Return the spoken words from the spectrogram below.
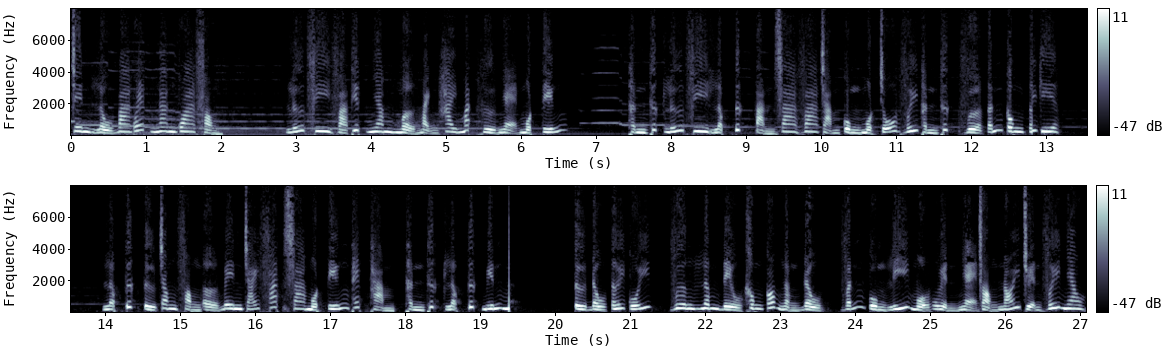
trên lầu ba quét ngang qua phòng. Lữ Phi và Thiết Nham mở mạnh hai mắt hừ nhẹ một tiếng. Thần thức Lữ Phi lập tức tản ra va chạm cùng một chỗ với thần thức vừa tấn công tới kia. Lập tức từ trong phòng ở bên trái phát ra một tiếng thét thảm, thần thức lập tức biến mất. Từ đầu tới cuối, Vương Lâm đều không có ngẩng đầu, vẫn cùng Lý Mộ Uyển nhẹ giọng nói chuyện với nhau.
